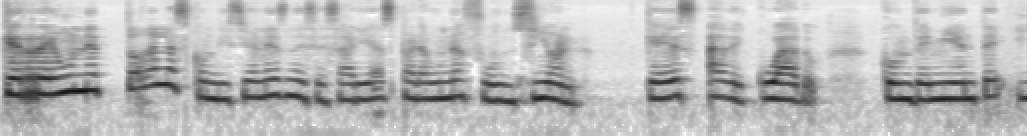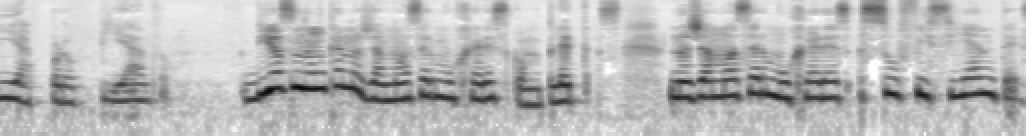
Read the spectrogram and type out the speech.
que reúne todas las condiciones necesarias para una función, que es adecuado, conveniente y apropiado. Dios nunca nos llamó a ser mujeres completas, nos llamó a ser mujeres suficientes,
